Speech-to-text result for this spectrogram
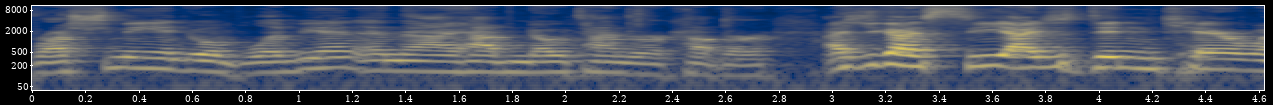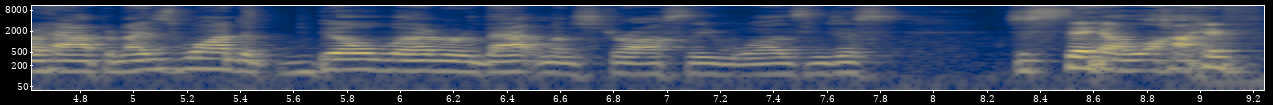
rush me into oblivion and then I have no time to recover. As you guys see, I just didn't care what happened. I just wanted to build whatever that monstrosity was and just just stay alive.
